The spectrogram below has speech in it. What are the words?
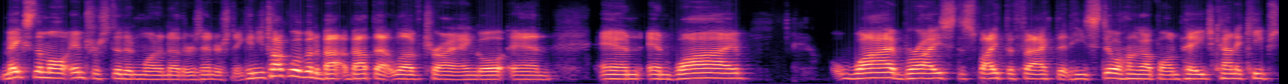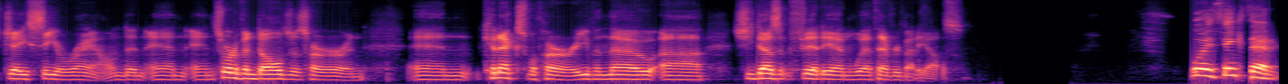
makes them all interested in one another, is interesting. Can you talk a little bit about about that love triangle and and and why? why Bryce, despite the fact that he's still hung up on Paige, kind of keeps JC around and and and sort of indulges her and and connects with her, even though uh, she doesn't fit in with everybody else. Well, I think that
